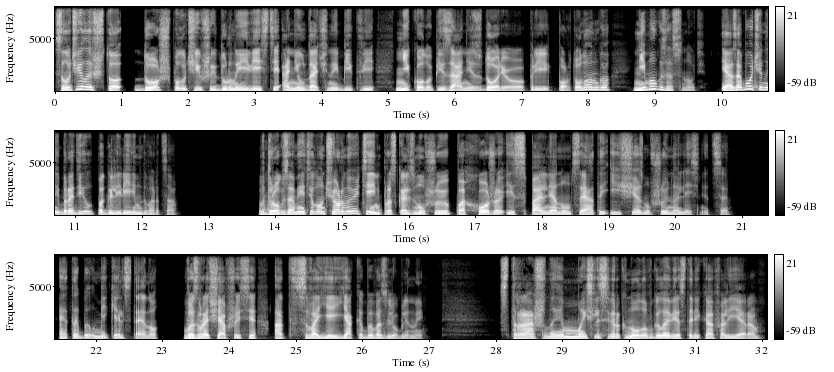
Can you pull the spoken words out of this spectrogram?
Случилось, что Дож, получивший дурные вести о неудачной битве Николо Пизани с Дорио при Порто-Лонго, не мог заснуть и озабоченный бродил по галереям дворца. Вдруг заметил он черную тень, проскользнувшую, похоже, из спальни анунциаты и исчезнувшую на лестнице. Это был Микель Стено, возвращавшийся от своей якобы возлюбленной. Страшная мысль сверкнула в голове старика Фольера.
